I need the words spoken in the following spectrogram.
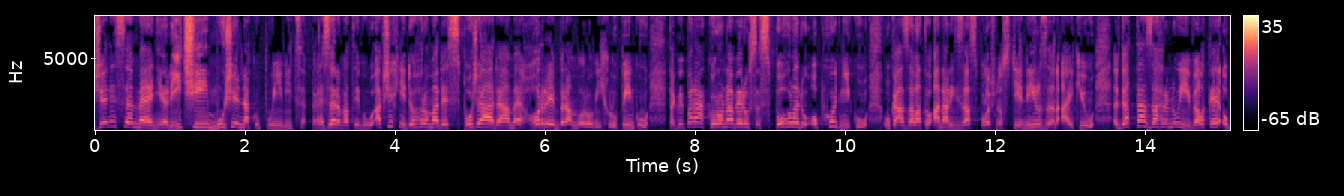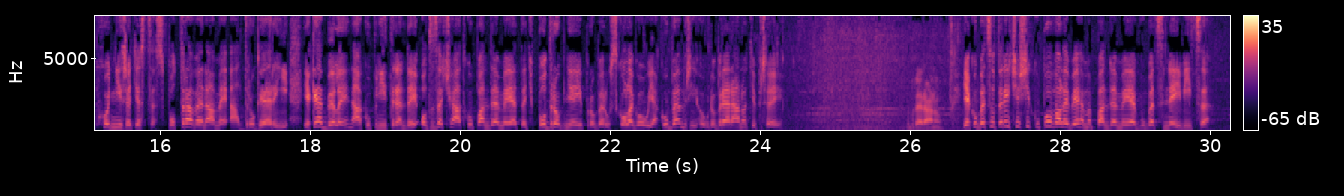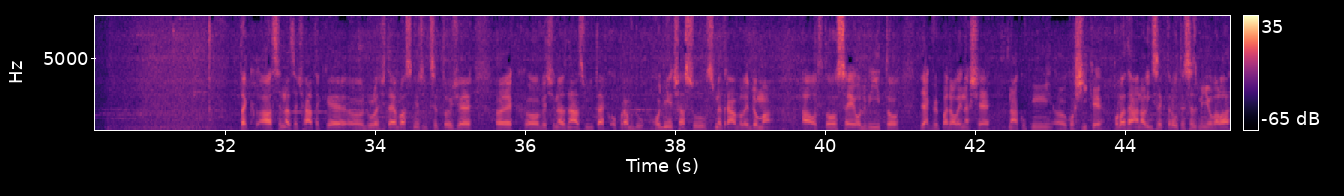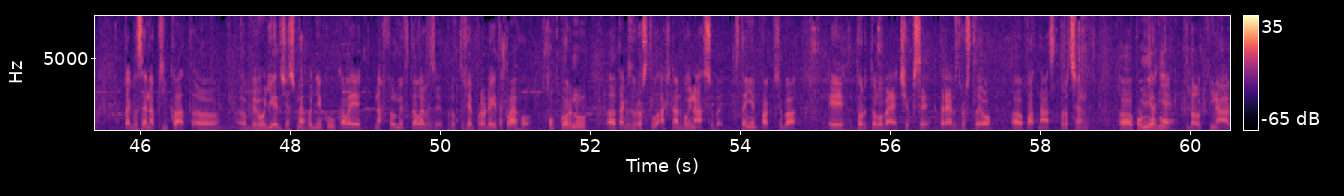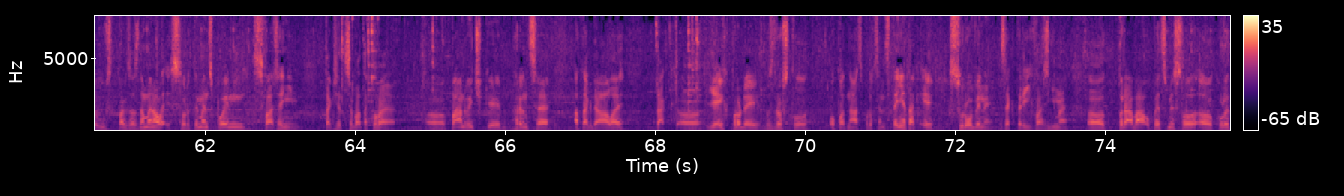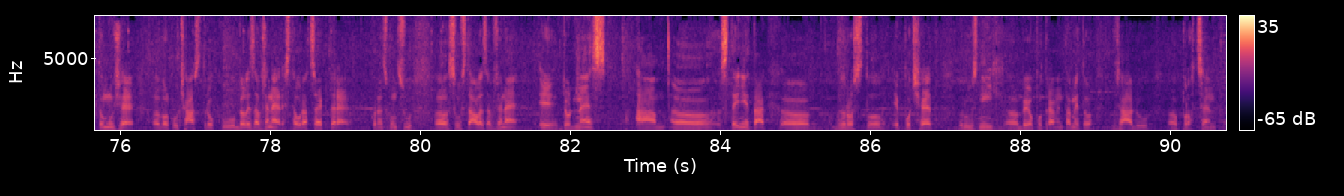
Ženy se méně líčí, muži nakupují více prezervativů a všichni dohromady spořádáme hory bramborových lupínků. Tak vypadá koronavirus z pohledu obchodníků. Ukázala to analýza společnosti Nielsen IQ. Data zahrnují velké obchodní řetězce s potravinami a drogérií. Jaké byly nákupní trendy od začátku pandemie, teď podrobněji proberu s kolegou Jakubem Říhou. Dobré ráno ti přeji. Dobré ráno. Jakube, co tedy Češi kupovali během pandemie vůbec nejvíce? Tak asi na začátek je eh, důležité vlastně říct si to, že eh, jak eh, většina z nás ví, tak opravdu hodně času jsme trávili doma. A od toho se i odvíjí to, jak vypadaly naše nákupní košíky. Podle té analýzy, kterou ty se zmiňovala, tak lze například uh, vyvodit, že jsme hodně koukali na filmy v televizi, protože prodej takového popcornu tak vzrostl až na dvojnásobek. Stejně pak třeba i tortilové čipsy, které vzrostly o uh, 15% Poměrně velký nárůst pak zaznamenal i sortiment spojený s vařením. Takže třeba takové pánvičky, hrnce a tak dále, tak jejich prodej vzrostl o 15% Stejně tak i suroviny, ze kterých vaříme. Eh, to dává opět smysl eh, kvůli tomu, že eh, velkou část roku byly zavřené restaurace, které konec konců jsou stále zavřené i dodnes. A stejně tak vzrostl i počet různých biopotravin. Tam je to v řádu procent.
